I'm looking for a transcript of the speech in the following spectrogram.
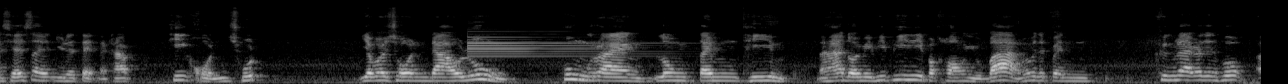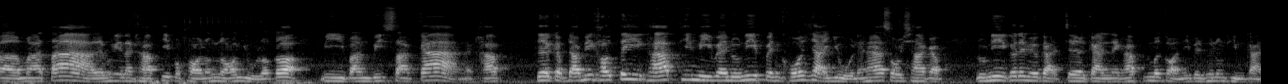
นเชสเตอร์ยูไนเต็ดนะครับ ที่ขนชุด เยาวชนดาวรุ่ง พุ่งแรงลงเต็มทีมนะฮะ โดยมีพี่ๆนี่ประคองอยู่บ้าง ไม่ว่าจะเป็น ครึ่งแรกก็จะเป็นพวกเอ่อมาตาอะไรพวกนี้นะครับ ที่ประคองน้องๆอยู่ แล้วก็มีบันบิสซาก้านะครับ เจอกับดาร์บี้เคาน์ตี้ครับ ที่มีแวนดูนี่เป็นโค้ชใหญ่อยู่นะฮะโซชากับลูนี่ก็ได้มีโอกาสเจอกันนะครับ เมื่อก่อนนี้เป็นเพื่อนร่วมทีมกัน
